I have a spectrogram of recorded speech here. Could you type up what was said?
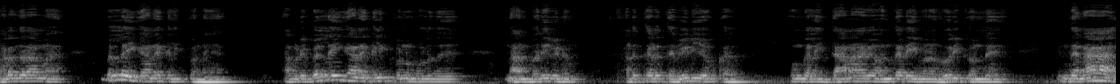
மறந்துடாமல் பெல்லைக்கான கிளிக் பண்ணுங்கள் அப்படி பெல்லைக்கான கிளிக் பண்ணும் பொழுது நான் பதிவிடும். அடுத்தடுத்த வீடியோக்கள் உங்களை தானாக வந்தடையும் என கூறிக்கொண்டு இந்த நாள்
